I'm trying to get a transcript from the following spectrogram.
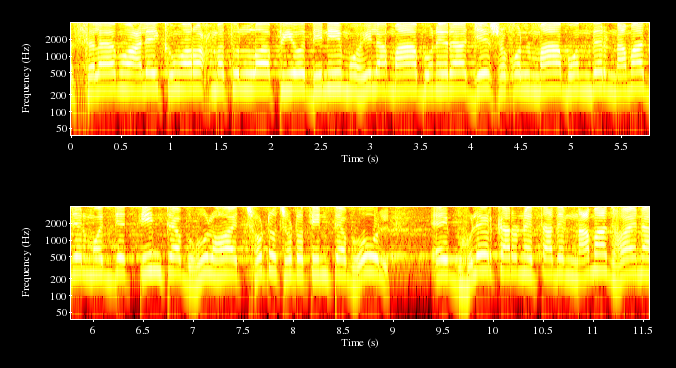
আসসালামু আলাইকুম রহমতুল্লাহ। প্রিয় দিনী মহিলা, মা বোনেরা, যে সকল মা বোনদের নামাজের মধ্যে তিনটা ভুল হয়, ছোট ছোট তিনটা ভুল, এই ভুলের কারণে তাদের নামাজ হয় না,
